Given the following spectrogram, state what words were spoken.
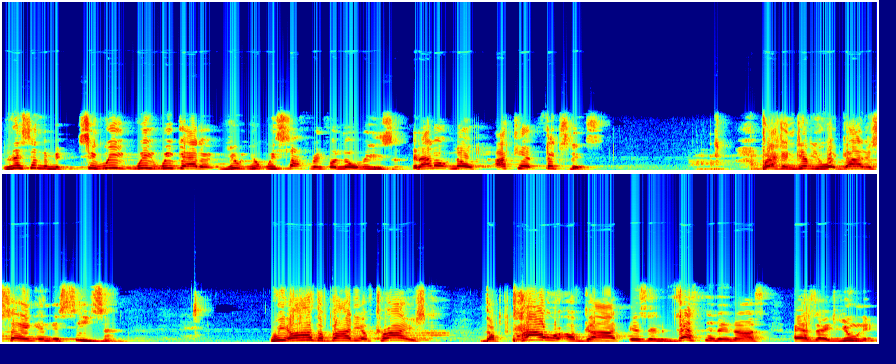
Listen to me. See, we we we gotta you you we suffering for no reason. And I don't know, I can't fix this. But I can give you what God is saying in this season. We are the body of Christ. The power of God is invested in us as a unit.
